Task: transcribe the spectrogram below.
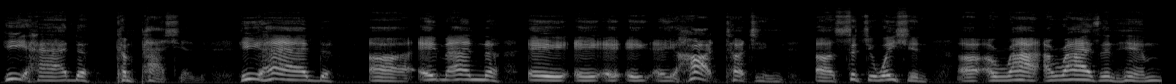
he had compassion. He had, uh, amen, a, a, a, a heart touching uh, situation uh, arise, arise in him,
